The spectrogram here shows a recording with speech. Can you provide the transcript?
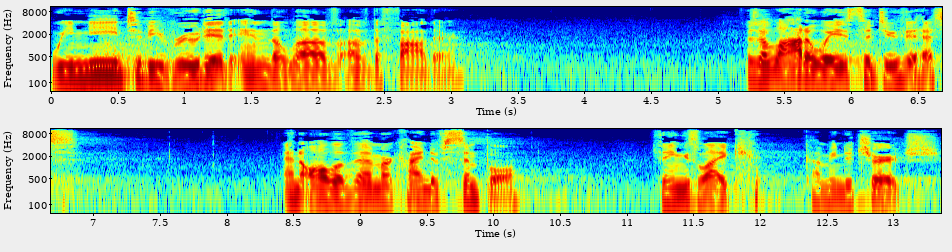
We need to be rooted in the love of the Father. There's a lot of ways to do this, and all of them are kind of simple. Things like coming to church,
